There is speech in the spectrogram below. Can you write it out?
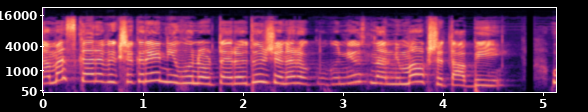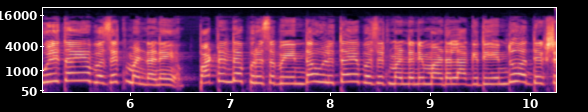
ನಮಸ್ಕಾರ ವೀಕ್ಷಕರೇ, ನೀವು ನೋಡ್ತಾ ಇರೋದು ಜನರ ಕೂಗು ನ್ಯೂಸ್. ನಾನು ನಿಮ್ಮ ಅಕ್ಷತಾ ಬಿ ಉಳಿತಾಯ ಬಜೆಟ್ ಮಂಡನೆ. ಪಟ್ಟಣದ ಪುರಸಭೆಯಿಂದ ಉಳಿತಾಯ ಬಜೆಟ್ ಮಂಡನೆ ಮಾಡಲಾಗಿದೆ ಎಂದು ಅಧ್ಯಕ್ಷ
